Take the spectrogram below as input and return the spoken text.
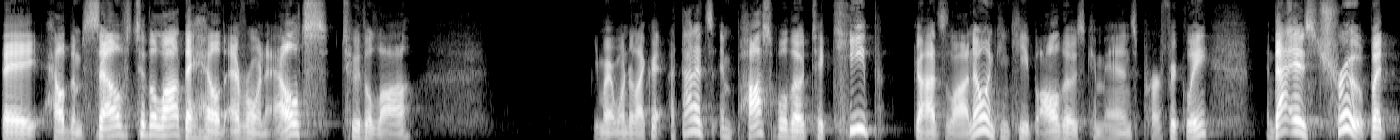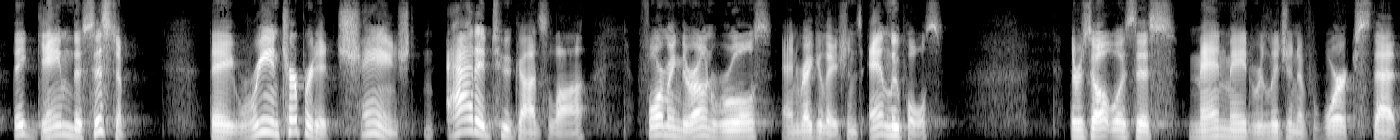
They held themselves to the law, they held everyone else to the law. You might wonder, like, I thought it's impossible, though, to keep God's law. No one can keep all those commands perfectly. And that is true, but they game the system. They reinterpreted, changed, added to God's law, forming their own rules and regulations and loopholes. The result was this man made religion of works that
